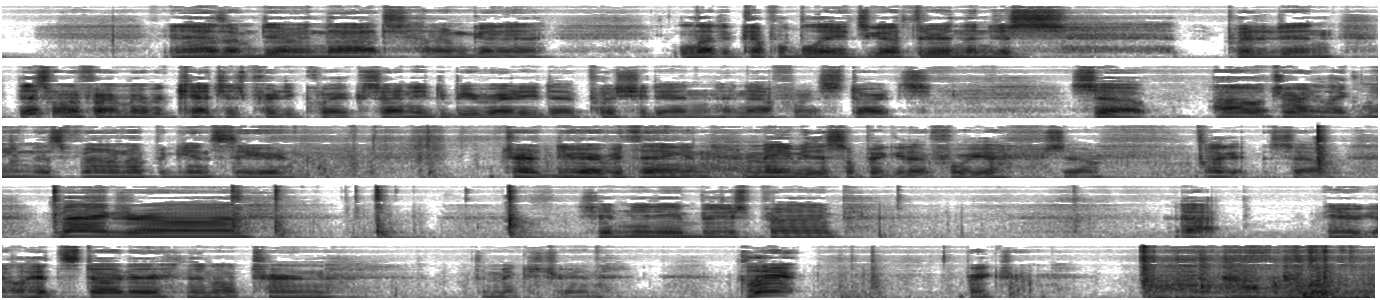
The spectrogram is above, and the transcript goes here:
And as I'm doing that, I'm gonna let a couple blades go through and then just put it in. This one, if I remember, catches pretty quick, so I need to be ready to push it in enough when it starts. So I will try to like lean this phone up against here and try to do everything and maybe this will pick it up for you. So, okay, so mags are on. Shouldn't need any boost pump. Ah, here we go. I'll hit starter, then I'll turn the mixture in. Clear. Are on.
